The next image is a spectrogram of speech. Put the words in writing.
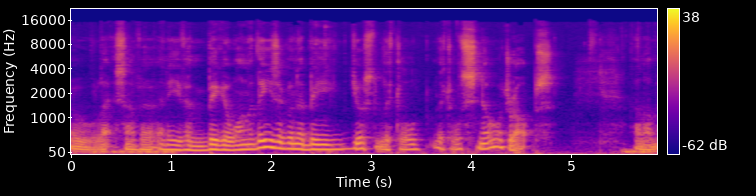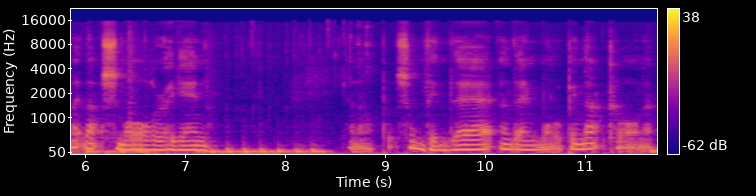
Oh, let's have a, an even bigger one. These are going to be just little little snowdrops. And I'll make that smaller again. And I'll put something there and then one up in that corner,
